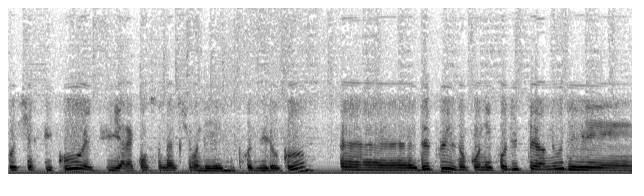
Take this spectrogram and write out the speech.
au circuit court et puis à la consommation des, des produits locaux. Euh, de plus, donc on est producteur nous des,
